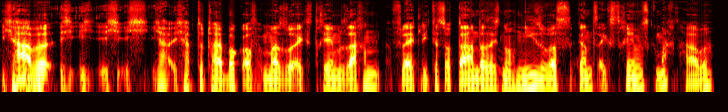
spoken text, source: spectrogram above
Ich Mhm. habe, ich, ich, ich, ich, ja, ich habe total Bock auf immer so extreme Sachen. Vielleicht liegt das auch daran, dass ich noch nie so was ganz Extremes gemacht habe.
